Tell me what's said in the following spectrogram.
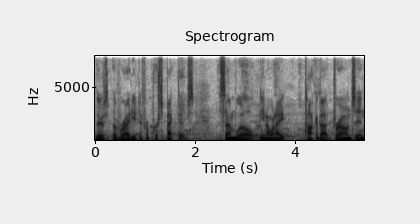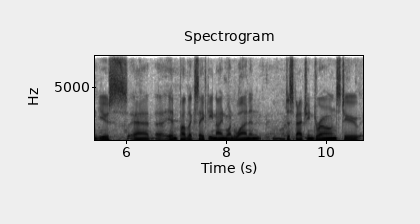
there's a variety of different perspectives. Some will, you know, when I talk about drones in use at, uh, in public safety 911 and dispatching drones to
